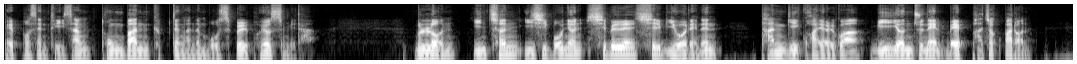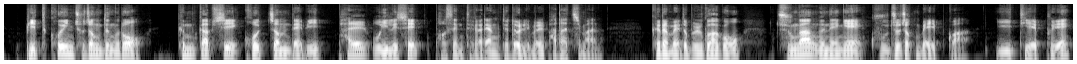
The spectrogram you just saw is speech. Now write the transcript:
100% 이상 동반 급등하는 모습을 보였습니다. 물론 2025년 11일 12월에는 단기 과열과 미 연준의 매파적 발언, 비트코인 조정 등으로 금값이 고점 대비 8, 5일씩%가량 되돌림을 받았지만 그럼에도 불구하고 중앙은행의 구조적 매입과 ETF의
